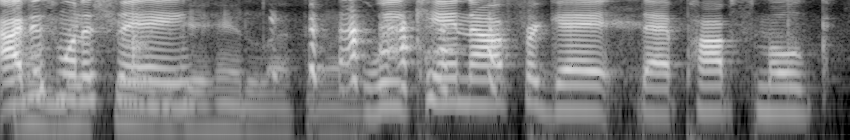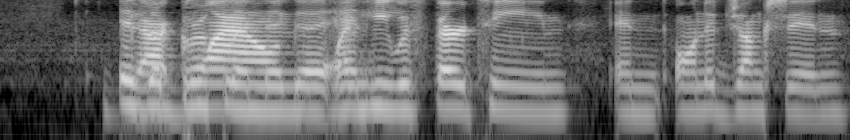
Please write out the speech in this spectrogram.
I just want to sure say get handled after that. we cannot forget that Pop Smoke Is a got Brooklyn clowned nigga when and he was 13 and on the junction.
